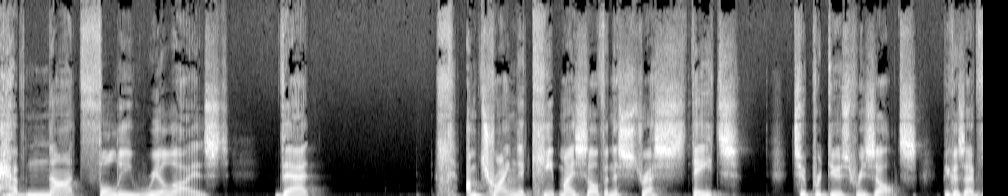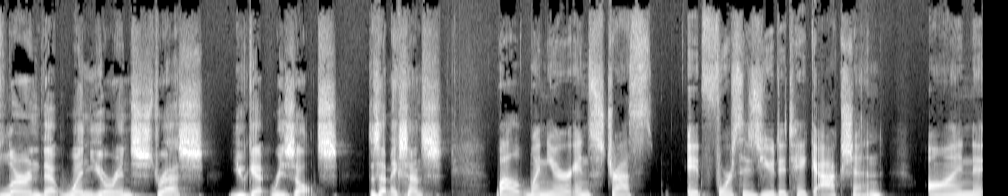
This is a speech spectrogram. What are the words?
have not fully realized that I'm trying to keep myself in a stress state to produce results because I've learned that when you're in stress, you get results. Does that make sense? Well, when you're in stress, it forces you to take action on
